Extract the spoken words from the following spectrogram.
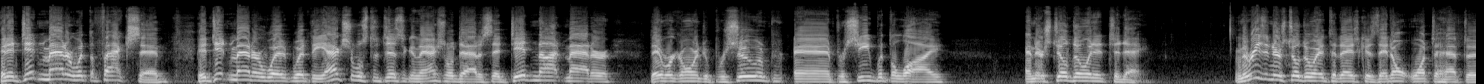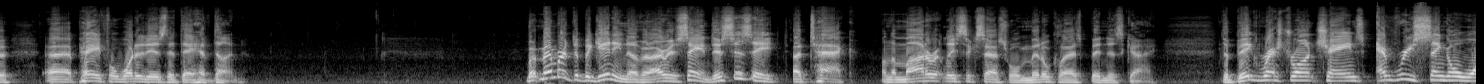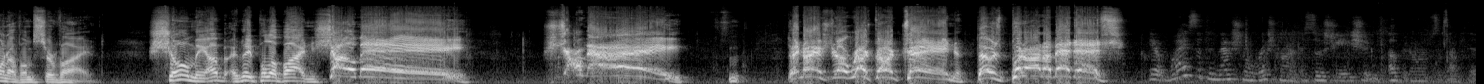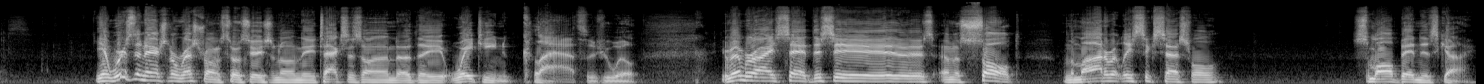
And it didn't matter what the facts said. It didn't matter what, what the actual statistic and the actual data said. Did not matter. They were going to pursue and, and proceed with the lie, and they're still doing it today. And the reason they're still doing it today is because they don't want to have to uh, pay for what it is that they have done. But remember at the beginning of it, I was saying this is a attack on the moderately successful middle class business guy. The big restaurant chains, every single one of them survived. Show me. I'll, they pull a Biden. Show me. Show me. the national restaurant chain that was put on a business. Yeah, why is it the National Restaurant Association up in arms? Yeah, where's the National Restaurant Association on the taxes on uh, the waiting class, if you will? Remember, I said this is an assault on the moderately successful small business guy.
